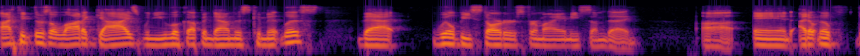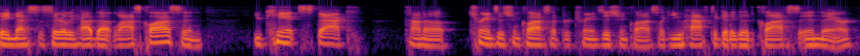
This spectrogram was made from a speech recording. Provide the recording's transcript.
I think there's a lot of guys when you look up and down this commit list that will be starters for Miami someday. Uh, and I don't know if they necessarily had that last class, and you can't stack kind of transition class after transition class. Like you have to get a good class in there,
